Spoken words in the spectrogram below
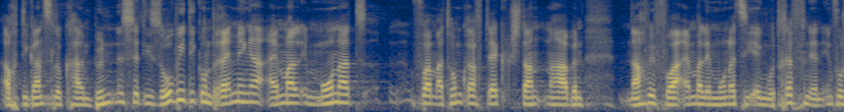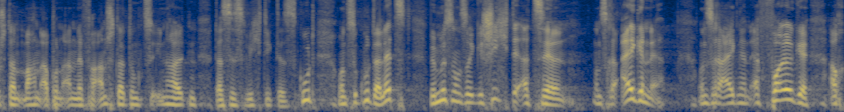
auch die ganzen lokalen Bündnisse, die so wie die Gundremminger einmal im Monat vor dem Atomkraftwerk gestanden haben, nach wie vor einmal im Monat sich irgendwo treffen, ihren Infostand machen, ab und an eine Veranstaltung zu Inhalten. Das ist wichtig, das ist gut. Und zu guter Letzt, wir müssen unsere Geschichte erzählen, unsere eigene, unsere eigenen Erfolge, auch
